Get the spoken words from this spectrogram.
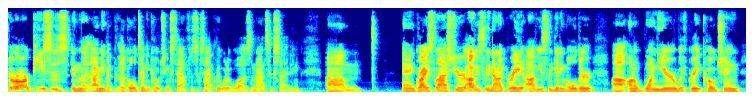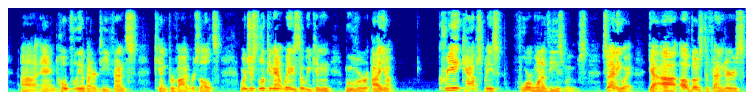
there are pieces in the, I mean, the, the goaltending coaching staff is exactly what it was, and that's exciting. Um, and Greiss last year, obviously not great, obviously getting older uh, on a one year with great coaching uh, and hopefully a better defense can provide results. We're just looking at ways that we can move, uh, you know, create cap space for one of these moves. So anyway, yeah, uh, of those defenders,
